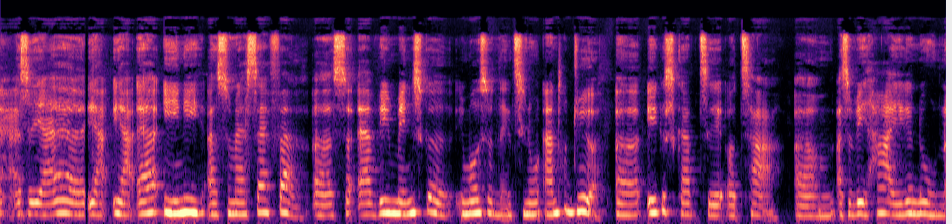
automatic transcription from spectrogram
Ja, altså jeg er, jeg, jeg er enig, altså som jeg sagde før, uh, så er vi mennesker i modsætning til nogle andre dyr uh, ikke skabt til at tage. Um, altså vi har ikke nogen,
